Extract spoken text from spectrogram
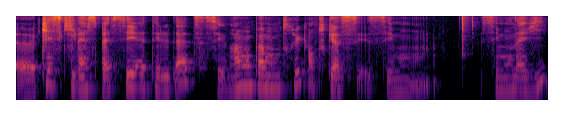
euh, qu'est-ce qui va se passer à telle date, c'est vraiment pas mon truc, en tout cas c'est mon c'est mon avis.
